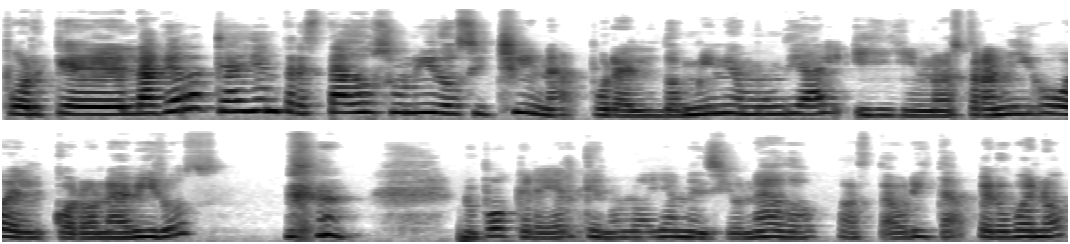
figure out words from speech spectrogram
Porque la guerra que hay entre Estados Unidos y China por el dominio mundial y nuestro amigo el coronavirus, no puedo creer que no lo haya mencionado hasta ahorita, pero bueno,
